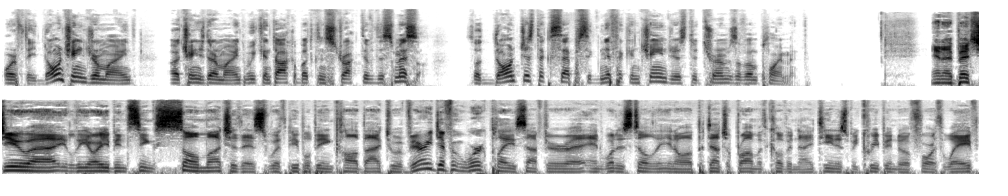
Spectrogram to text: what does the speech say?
Or if they don't change your mind, uh, change their mind, we can talk about constructive dismissal. So don't just accept significant changes to terms of employment. And I bet you, uh, Lior, you've been seeing so much of this with people being called back to a very different workplace after, uh, and what is still, you know, a potential problem with COVID 19 as we creep into a fourth wave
